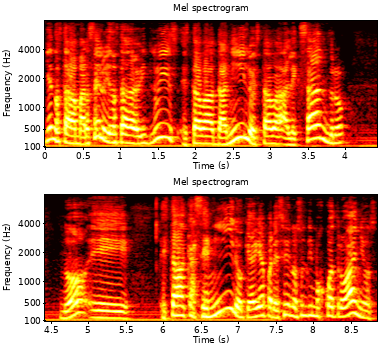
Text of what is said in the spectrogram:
Ya no estaba Marcelo, ya no estaba David Luis, estaba Danilo, estaba Alexandro, ¿no? Eh, Estaba Casemiro, que había aparecido en los últimos cuatro años,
